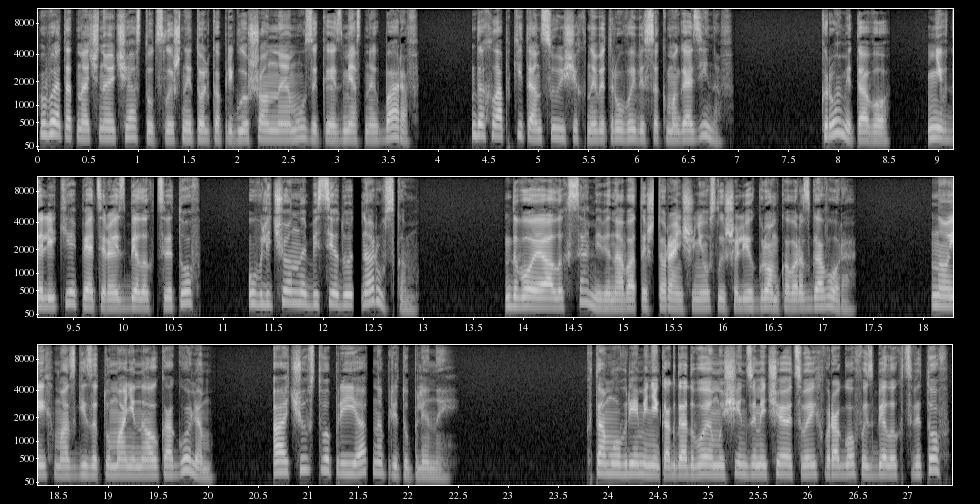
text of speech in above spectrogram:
В этот ночной час тут слышны только приглушенная музыка из местных баров да хлопки танцующих на ветру вывесок магазинов. Кроме того, невдалеке пятеро из белых цветов увлеченно беседуют на русском. Двое алых сами виноваты, что раньше не услышали их громкого разговора. Но их мозги затуманены алкоголем, а чувства приятно притуплены. К тому времени, когда двое мужчин замечают своих врагов из белых цветов,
